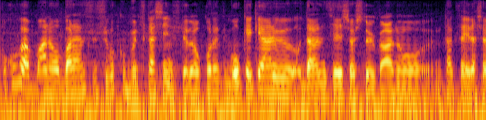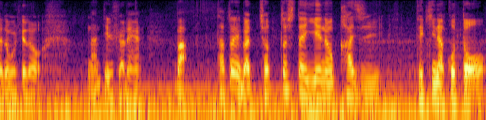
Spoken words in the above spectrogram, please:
ここがあのバランスすごく難しいんですけどこれご経験ある男性諸子というかあのたくさんいらっしゃると思うんですけど何て言うんですかねまあ例えばちょっとした家の家事的なこと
